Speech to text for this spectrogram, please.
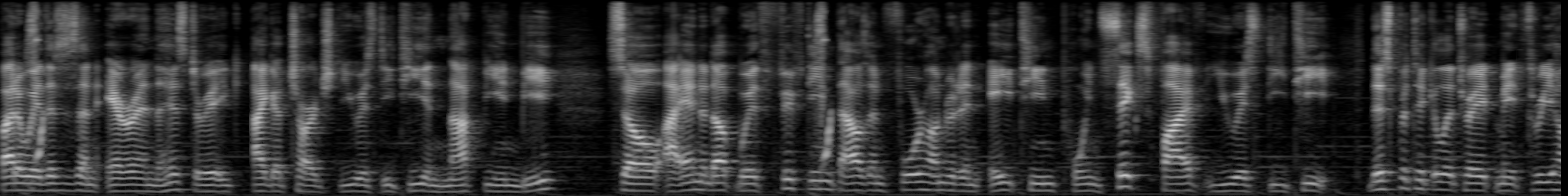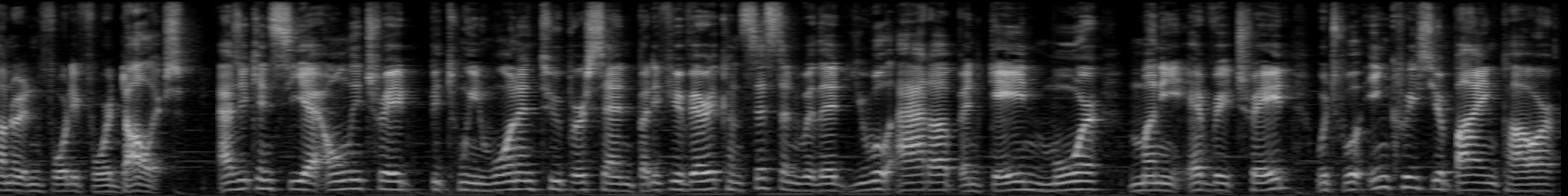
by the way, this is an error in the history. I got charged USDT and not BNB. So I ended up with 15,418.65 USDT. This particular trade made $344. As you can see, I only trade between 1 and 2%, but if you're very consistent with it, you will add up and gain more money every trade, which will increase your buying power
